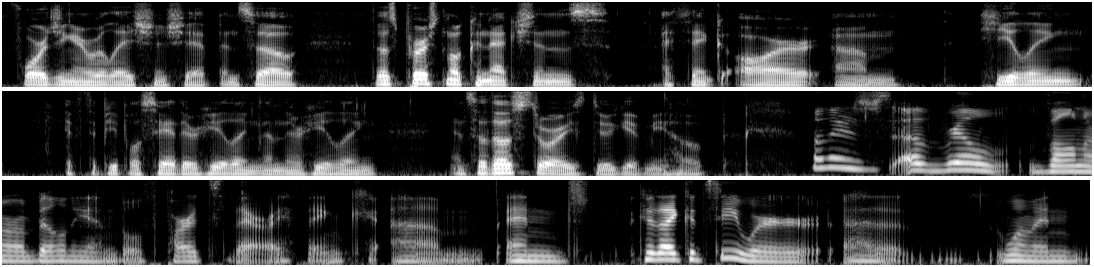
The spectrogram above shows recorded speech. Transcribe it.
forging a relationship. And so those personal connections, I think, are um, healing. If the people say they're healing, then they're healing. And so those stories do give me hope. Well, there's a real vulnerability on both parts there, I think, um, and because I could see where uh, the woman,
